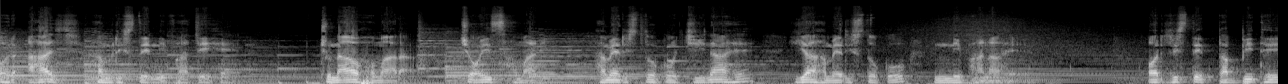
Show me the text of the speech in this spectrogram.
और आज हम रिश्ते निभाते हैं। चुनाव हमारा चॉइस हमारी। हमें रिश्तों को जीना है या हमें रिश्तों को निभाना है। और रिश्ते तब भी थे,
